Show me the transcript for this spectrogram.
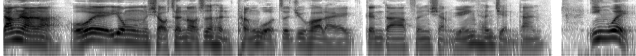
当然啊，我会用小陈老师很疼我这句话来跟大家分享，原因很简单，因为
